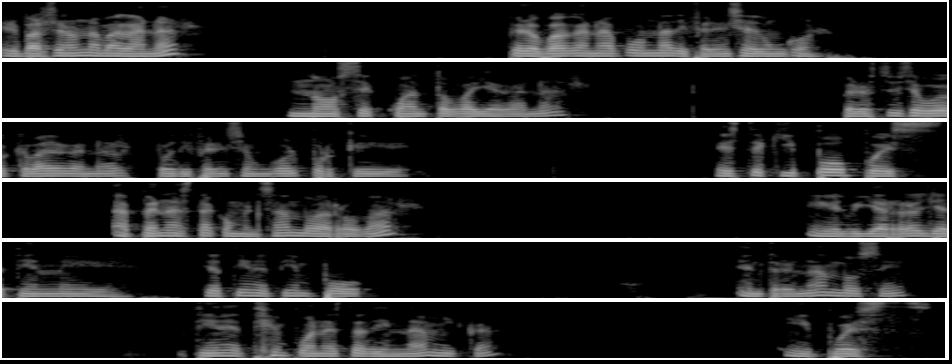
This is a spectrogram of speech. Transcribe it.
el Barcelona va a ganar, pero va a ganar por una diferencia de un gol. No sé cuánto vaya a ganar, pero estoy seguro que va a ganar por diferencia un gol porque este equipo pues apenas está comenzando a rodar y el Villarreal ya tiene, ya tiene tiempo entrenándose, tiene tiempo en esta dinámica. Y pues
